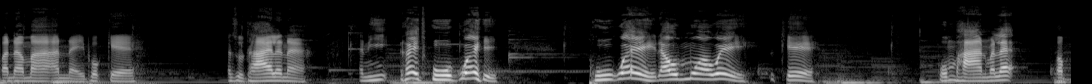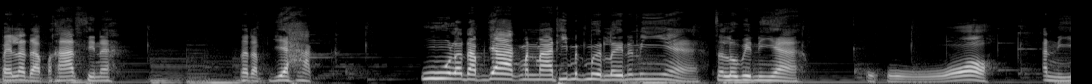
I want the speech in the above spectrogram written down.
ปานามาอันไหนพวกแก อันสุดท้ายแล้วนะ อันนี้เฮ้ยถูกเว้ย ถูกเว้ย เดามั่วเว้ย โอเค ผมผ่านมาแล้ว ต่อไประดับฮาร์ดสินะ ระดับยาก อู้ระดับยากมันมาที่มืดๆเลยนะเนี่ยสโลเวเนีย โอ้โห อันนี้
